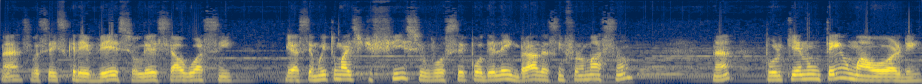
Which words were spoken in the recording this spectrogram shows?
né? Se você escrevesse ou lesse algo assim, ia ser muito mais difícil você poder lembrar dessa informação, né? Porque não tem uma ordem,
